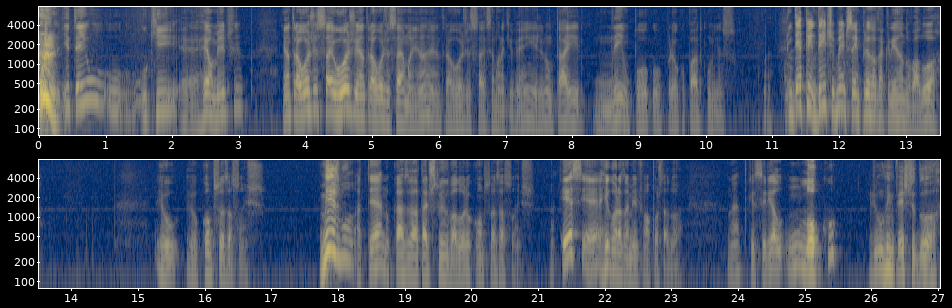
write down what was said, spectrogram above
E tem o, o, o que é, realmente entra hoje sai hoje, entra hoje sai amanhã, entra hoje sai semana que vem. Ele não está aí nem um pouco preocupado com isso. Né? Independentemente se a empresa está criando valor, eu, eu compro suas ações. Mesmo até no caso dela estar destruindo valor, eu compro suas ações. Esse é rigorosamente um apostador. Né? Porque seria um louco de um investidor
